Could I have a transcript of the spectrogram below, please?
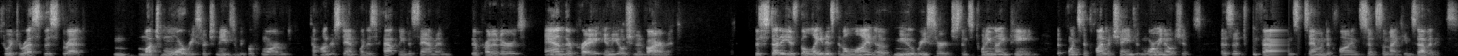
to address this threat, m- much more research needs to be performed to understand what is happening to salmon, their predators, and their prey in the ocean environment. This study is the latest in a line of new research since 2019 that points to climate change and warming oceans as a factor in salmon decline since the 1970s.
